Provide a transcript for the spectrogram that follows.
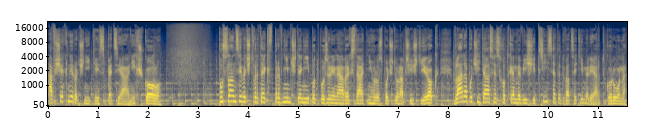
a všechny ročníky speciálních škol. Poslanci ve čtvrtek v prvním čtení podpořili návrh státního rozpočtu na příští rok. Vláda počítá se schodkem ve výši 320 miliard korun.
